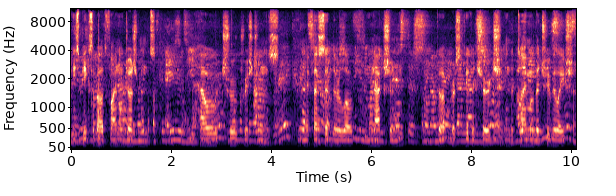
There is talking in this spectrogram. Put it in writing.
he speaks about final judgment, how true Christians manifested their love in action to persecute persecuted church in the time of the tribulation,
